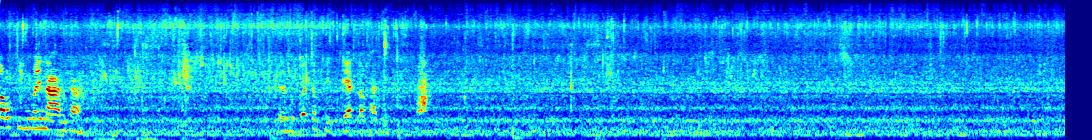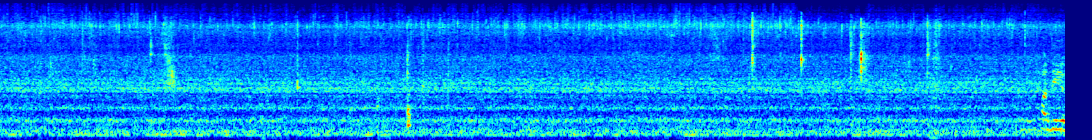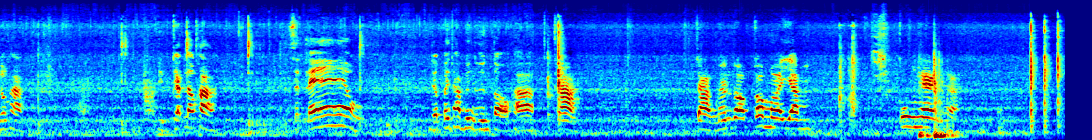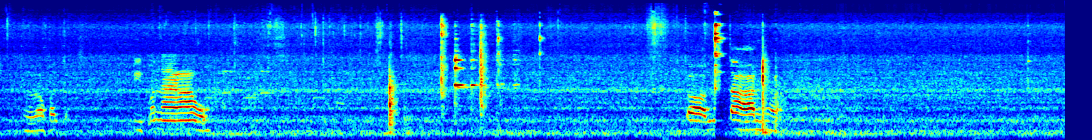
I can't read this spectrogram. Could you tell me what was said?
ต้องทิ้งไว้นานค่ะเดี๋ยวหนูก็จะปิดแก๊สแล้วค่ะพอดีแล้วค่ะปิดแก๊สแล้วค่ะ เสร็จแล้ว เดี๋ยวไปทำอย่างอื่นต่อค่ะ ค่ะ จากนั้นเราก็มายำกุ้งแห้งค่ะ เดี๋ยวเราก็บีบมะนาวก็น้ำตาลค่ะ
